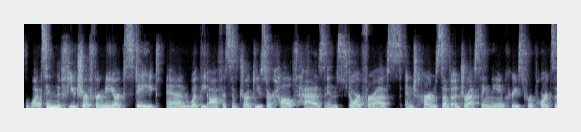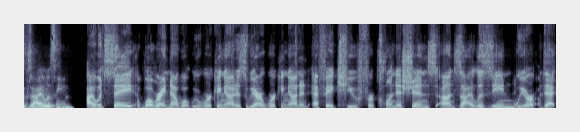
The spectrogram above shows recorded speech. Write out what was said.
what's in the future for New York State and what the Office of Drug User Health has in store for us in terms of addressing the increased reports of xylazine. I would say, well, right now, what we're working on is we are working on an FAQ for clinicians on xylazine. We are that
